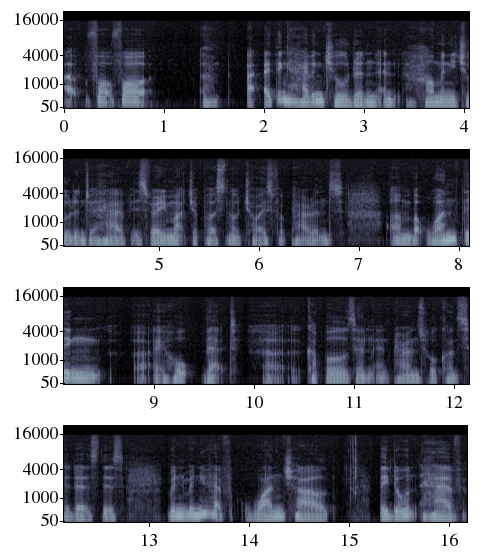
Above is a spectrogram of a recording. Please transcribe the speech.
Uh, for for um, I I think having children and how many children to have is very much a personal choice for parents. Um, but one thing uh, I hope that uh, couples and, and parents will consider is this when, when you have one child, they don't have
